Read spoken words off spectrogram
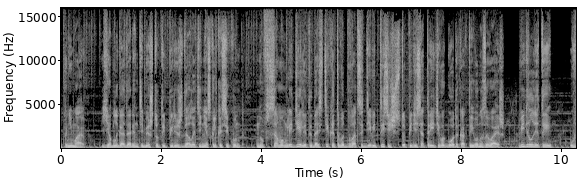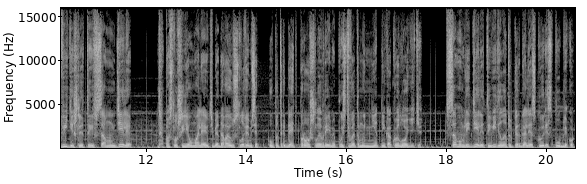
понимаю. Я благодарен тебе, что ты переждал эти несколько секунд. Но в самом ли деле ты достиг этого 29 153 года, как ты его называешь? Видел ли ты, увидишь ли ты в самом деле... Послушай, я умоляю тебя, давай условимся употреблять прошлое время, пусть в этом и нет никакой логики. В самом ли деле ты видел эту перголесскую республику,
